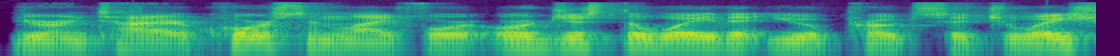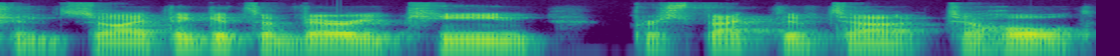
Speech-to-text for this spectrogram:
your entire course in life or or just the way that you approach situations. So I think it's a very keen perspective to to hold.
